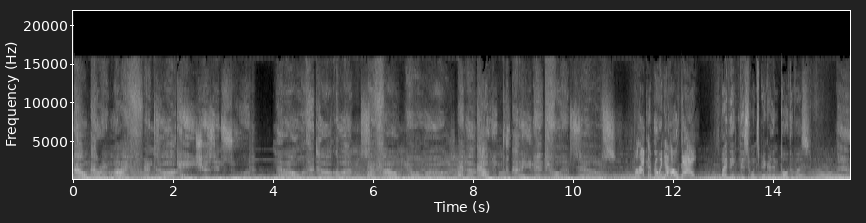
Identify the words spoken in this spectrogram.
conquering life, and dark ages ensued. Now the Dark Ones have found your world and are coming to claim it for themselves. Well, I could ruin your whole day. I think this one's bigger than both of us. There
